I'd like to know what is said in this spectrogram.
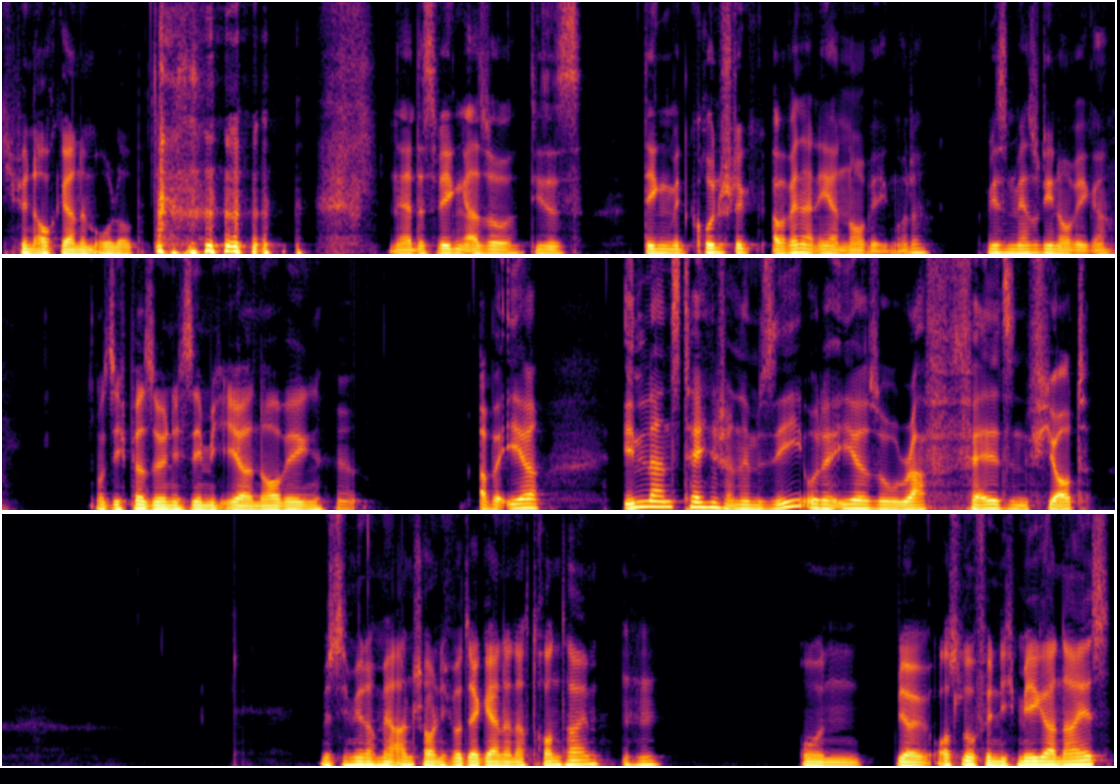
Ich bin auch gerne im Urlaub. ja, deswegen also dieses Ding mit Grundstück, aber wenn dann eher in Norwegen, oder? Wir sind mehr so die Norweger. Also ich persönlich sehe mich eher Norwegen. Aber eher inlandstechnisch an einem See oder eher so rough Felsen, Fjord? Müsste ich mir noch mehr anschauen. Ich würde ja gerne nach Trondheim. Mhm. Und ja, Oslo finde ich mega nice.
